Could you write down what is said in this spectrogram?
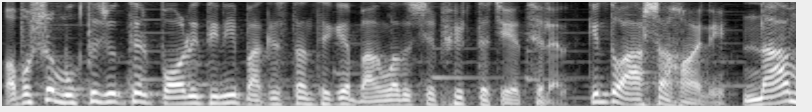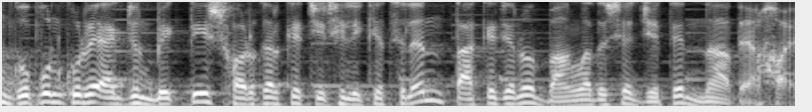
অবশ্য মুক্তিযুদ্ধের পরই তিনি পাকিস্তান থেকে বাংলাদেশে ফিরতে চেয়েছিলেন। কিন্তু আশা হয়নি। নাম গোপন করে একজন ব্যক্তি সরকারকে চিঠি লিখেছিলেন, তাকে যেন বাংলাদেশে যেতে না দেওয়া হয়।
